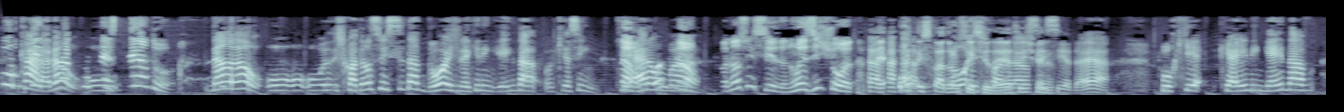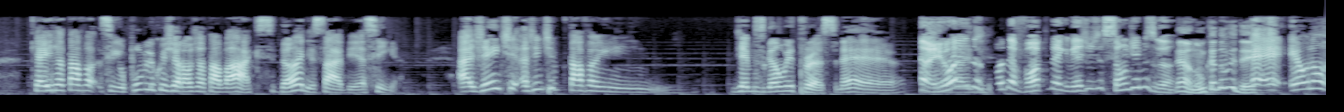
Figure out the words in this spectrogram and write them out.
O que cara, tá não, acontecendo? O... Não, não, o, o, o, Esquadrão Suicida 2, né? Que ninguém dá. Que assim, que não, era uma. Não, Esquadrão Suicida, não existe outro. É, o Esquadrão o Suicida, Esquadrão é Suicida, é. Porque que aí ninguém dava. Que aí já tava. Assim, o público geral já tava, ah, que se dane, sabe? Assim. A gente, a gente tava em James Gunn We Trust, né? eu ainda sou devoto da igreja de São James Gunn. eu nunca duvidei. É, é, eu não,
